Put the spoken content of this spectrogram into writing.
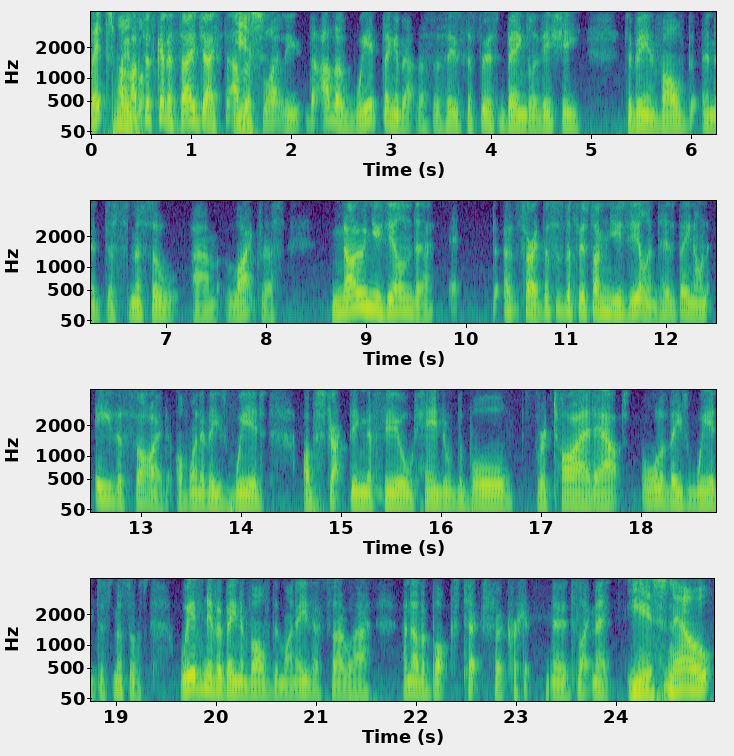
let's move. I was just going to say, Jace, the other Yes. slightly, the other weird thing about this is he's the first Bangladeshi to be involved in a dismissal um, like this. No New Zealander, uh, sorry, this is the first time New Zealand has been on either side of one of these weird obstructing the field, handled the ball, retired out, all of these weird dismissals. We've never been involved in one either. So uh, another box ticked for cricket nerds like me. Yes. Now,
